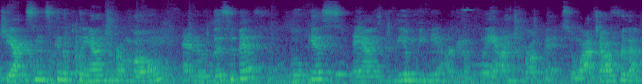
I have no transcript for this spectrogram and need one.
Jackson's gonna play on trombone, and Elizabeth, Lucas, and Liam B are gonna play on trumpet. So watch out for them.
